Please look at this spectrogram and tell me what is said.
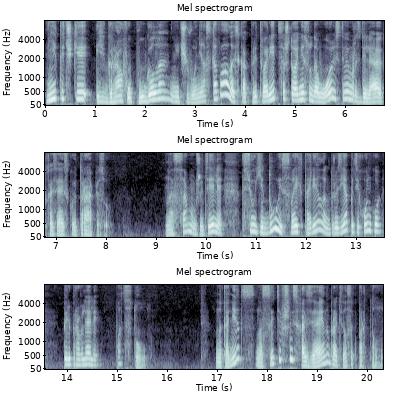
Ниточке и графу Пугало ничего не оставалось, как притвориться, что они с удовольствием разделяют хозяйскую трапезу. На самом же деле всю еду из своих тарелок друзья потихоньку переправляли под стол. Наконец, насытившись, хозяин обратился к портному.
